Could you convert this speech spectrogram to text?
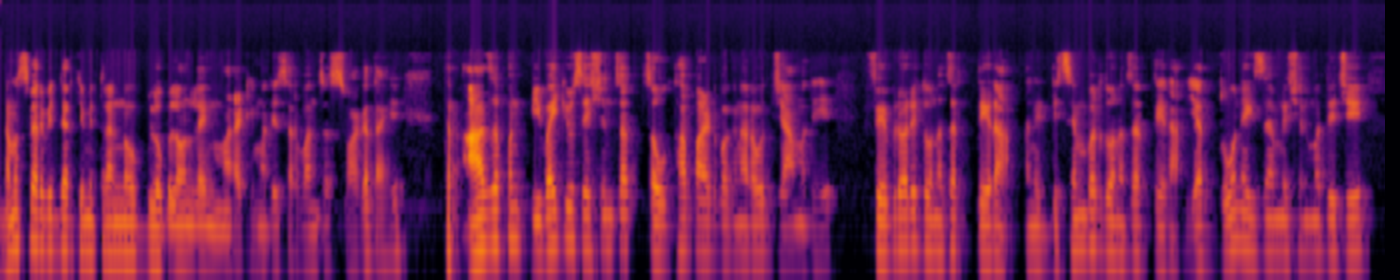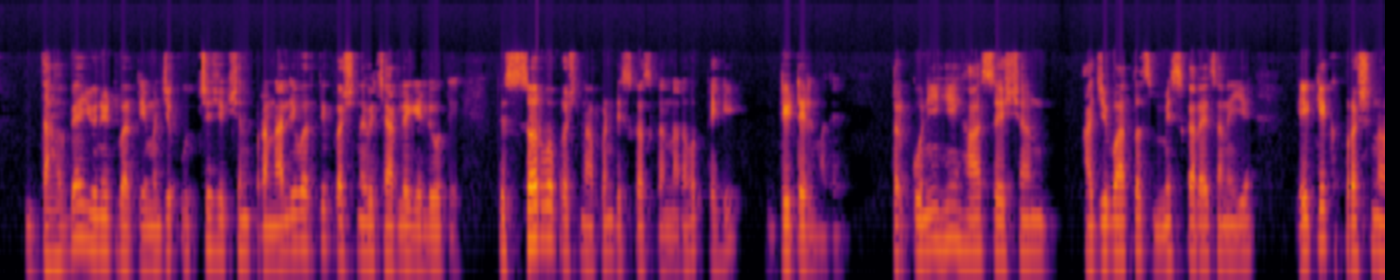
नमस्कार विद्यार्थी मित्रांनो ग्लोबल ऑनलाईन मराठीमध्ये सर्वांचं स्वागत आहे. तर आज आपण पी वाय क्यू सेशनचा चौथा पार्ट बघणार आहोत ज्यामध्ये फेब्रुवारी दोन हजार तेरा आणि डिसेंबर दोन हजार तेरा या दोन एक्झामिनेशनमध्ये जे दहाव्या युनिटवरती म्हणजे उच्च शिक्षण प्रणालीवरती प्रश्न विचारले गेले होते ते सर्व प्रश्न आपण डिस्कस करणार आहोत तेही डिटेलमध्ये तर कोणीही हा सेशन अजिबातच मिस करायचा नाहीये. एक एक प्रश्न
